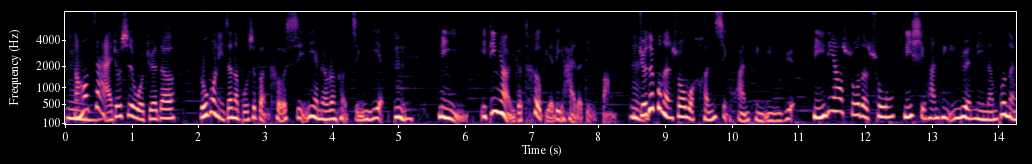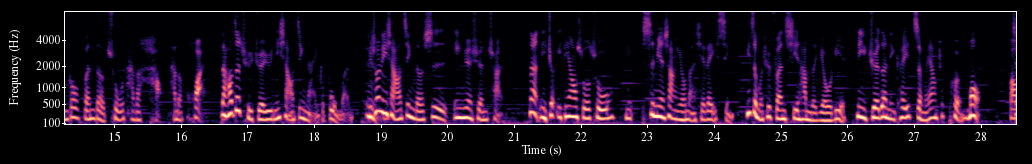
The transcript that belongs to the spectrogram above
嗯、然后再来就是，我觉得如果你真的不是本科系，你也没有任何经验，嗯。你一定要有一个特别厉害的地方，你绝对不能说我很喜欢听音乐，你一定要说得出你喜欢听音乐，你能不能够分得出它的好、它的坏，然后这取决于你想要进哪一个部门。比如说你想要进的是音乐宣传，那你就一定要说出你市面上有哪些类型，你怎么去分析他们的优劣，你觉得你可以怎么样去 promote。包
